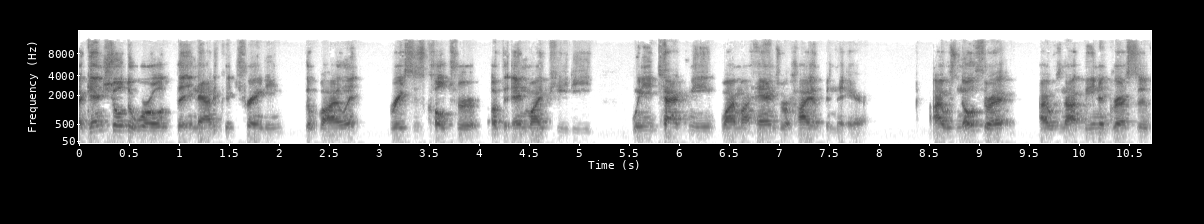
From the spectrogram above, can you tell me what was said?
again showed the world the inadequate training, the violent, racist culture of the NYPD when he attacked me while my hands were high up in the air. I was no threat, I was not being aggressive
